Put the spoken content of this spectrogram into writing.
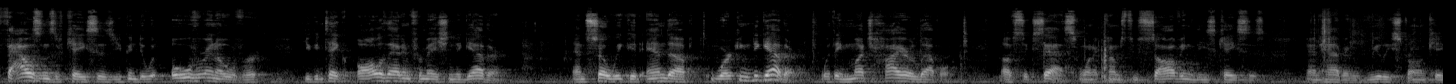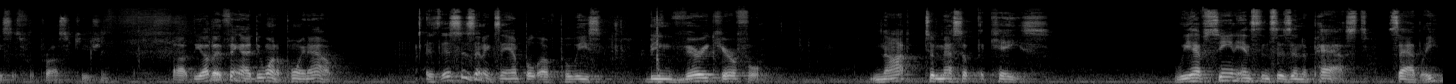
thousands of cases, you can do it over and over, you can take all of that information together. And so we could end up working together with a much higher level of success when it comes to solving these cases and having really strong cases for prosecution. Uh, the other thing I do want to point out is this is an example of police being very careful not to mess up the case. We have seen instances in the past, sadly,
